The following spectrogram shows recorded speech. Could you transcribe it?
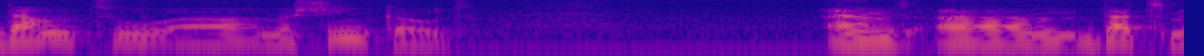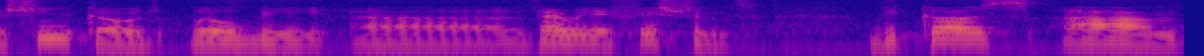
down to uh, machine code. And um, that machine code will be uh, very efficient because um,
